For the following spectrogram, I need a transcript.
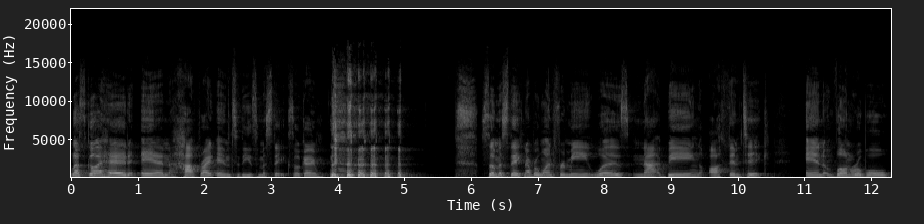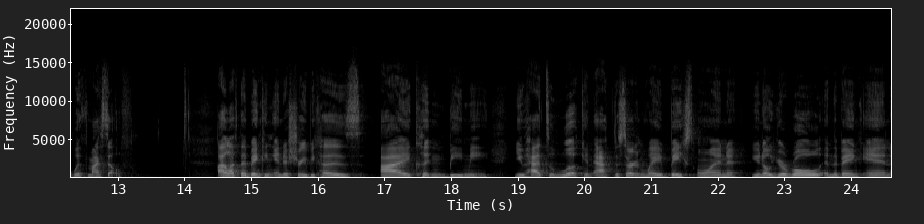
let's go ahead and hop right into these mistakes, okay? so, mistake number one for me was not being authentic and vulnerable with myself. I left the banking industry because I couldn't be me. You had to look and act a certain way based on, you know, your role in the bank and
